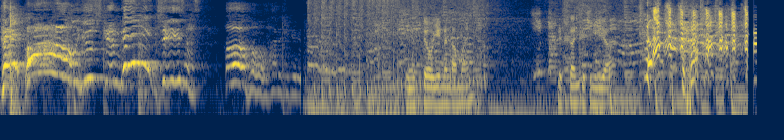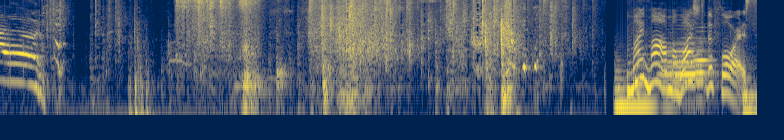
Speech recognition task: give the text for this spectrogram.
Hey! Oh, you scared me, Jesus! Oh, how did you get it? Yung laman. My mom washed the floors,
